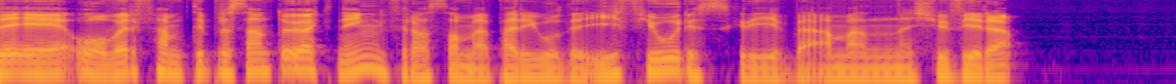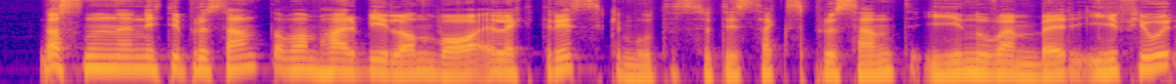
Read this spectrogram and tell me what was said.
Det er over 50% økning fra samme periode i fjor, skriver MN24. Nesten 90% av disse bilene var elektriske, mot 76% i november i fjor.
